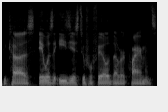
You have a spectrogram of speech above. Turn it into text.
because it was the easiest to fulfill the requirements.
